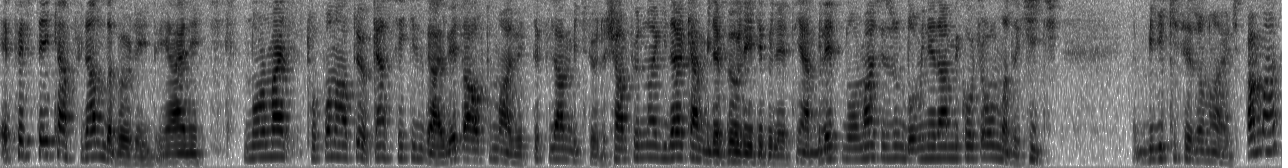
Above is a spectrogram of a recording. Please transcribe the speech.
Efes'teyken filan da böyleydi. Yani normal top 16 yokken 8 galibiyet 6 mağlubiyetle filan bitiriyordu. Şampiyonluğa giderken bile böyleydi bilet. Yani bilet normal sezon domine eden bir koç olmadı hiç. Bir iki sezon hariç. Ama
